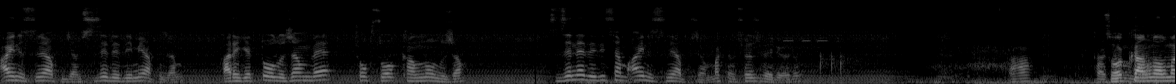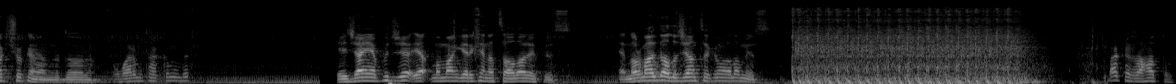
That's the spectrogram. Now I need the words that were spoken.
aynısını yapacağım. Size dediğimi yapacağım. Hareketli olacağım ve çok soğukkanlı olacağım. Size ne dediysem aynısını yapacağım. Bakın söz veriyorum. Aha. takım Soğukkanlı olmak çok önemli doğru. Umarım takımdır. Heyecan yapınca yapmaman gereken hatalar yapıyorsun. Ya normalde alacağın takımı alamıyorsun. Bakın rahatım.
